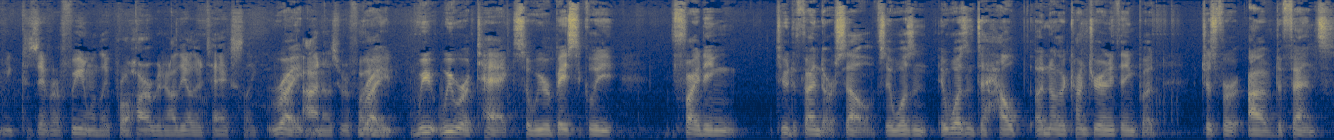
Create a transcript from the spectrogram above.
I mean, because of our freedom with like Pearl Harbor and all the other attacks. Like Right. on us, we were fighting. Right. We we were attacked, so we were basically fighting to defend ourselves. It wasn't it wasn't to help another country or anything, but just for out of defense,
